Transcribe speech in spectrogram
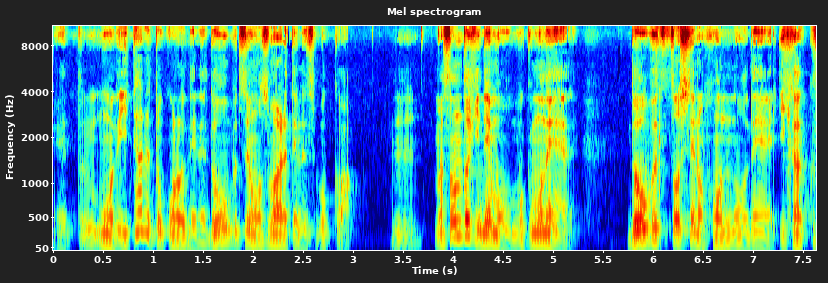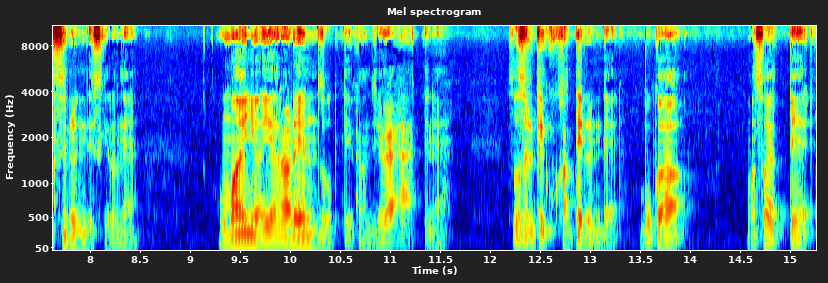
えっと、もう、ね、至るところでね、動物に襲われてるんです、僕は。うん。まあ、その時でも僕もね、動物としての本能で威嚇するんですけどね。お前にはやられんぞっていう感じで、うわーってね。そうすると結構勝てるんで、僕は、まあ、そうやって、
